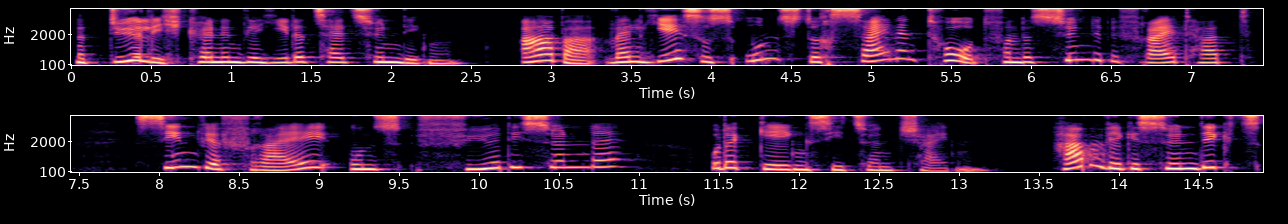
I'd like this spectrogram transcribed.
Natürlich können wir jederzeit sündigen. Aber weil Jesus uns durch seinen Tod von der Sünde befreit hat, sind wir frei, uns für die Sünde oder gegen sie zu entscheiden. Haben wir gesündigt,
